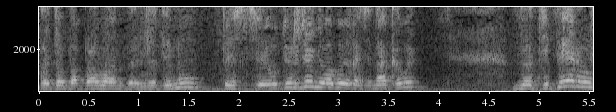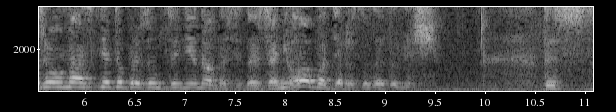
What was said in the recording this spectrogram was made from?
поэтому по праву она ему. То есть э, утверждения у обоих одинаковые. Но теперь уже у нас нет презумпции невиновности. То есть они оба держатся за эту вещь. То есть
